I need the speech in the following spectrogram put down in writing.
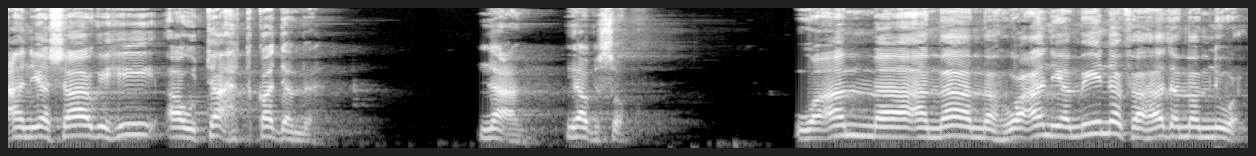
عن يساره أو تحت قدمه. نعم يبصق. وأما أمامه وعن يمينه فهذا ممنوع.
